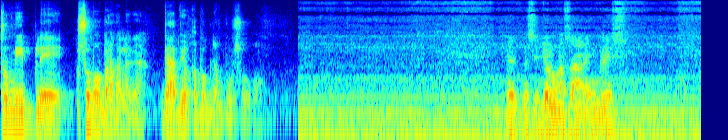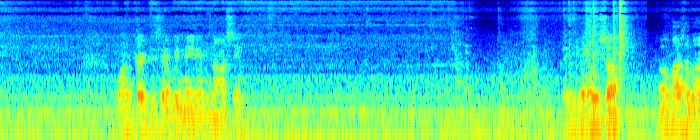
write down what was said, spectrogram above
trumiple, sumobra talaga. Grabe yung kabog ng puso ko. Galit na si Jowa sa akin, guys. 1.37 a.m. na kasi. Thank you, guys, ah. Nababasa ba?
